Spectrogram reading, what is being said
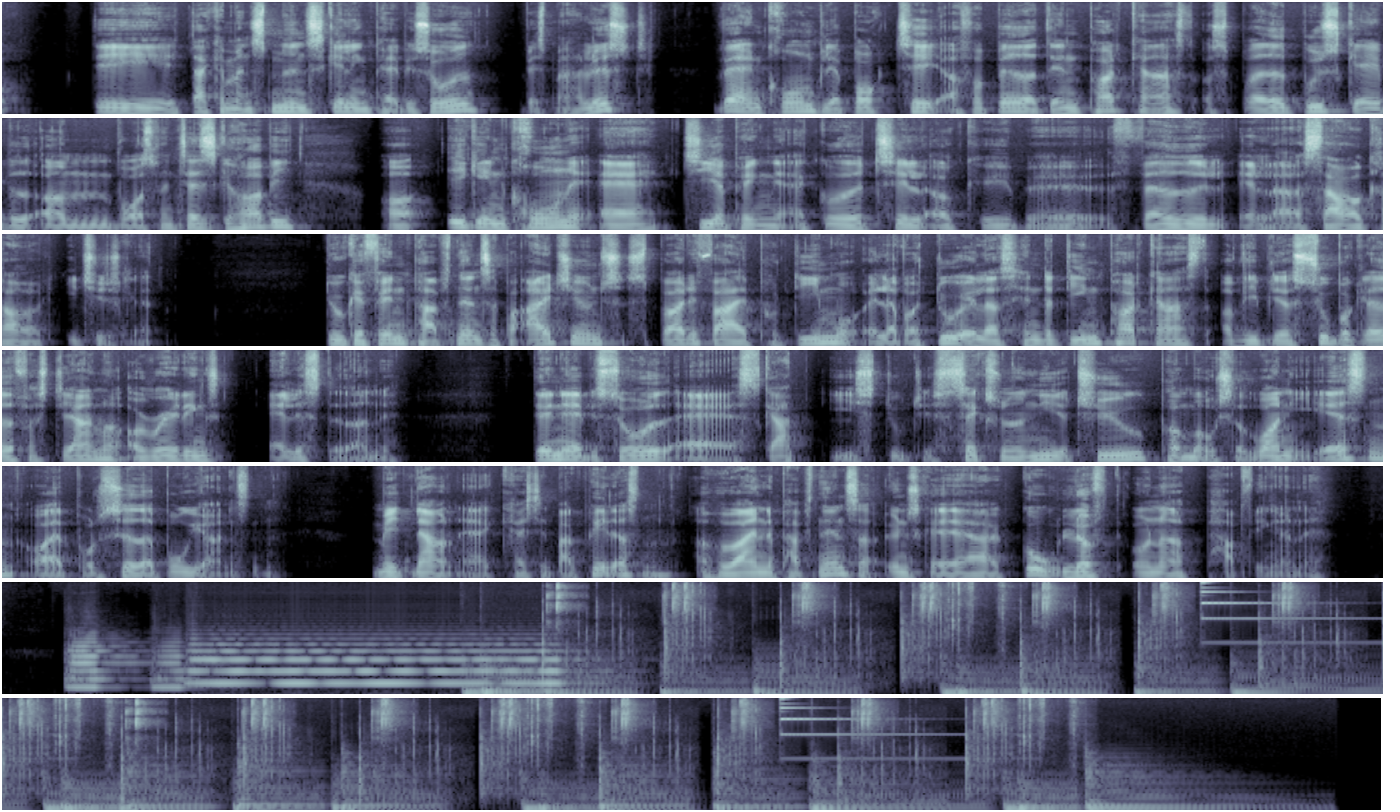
Det, der kan man smide en skilling per episode, hvis man har lyst. Hver en krone bliver brugt til at forbedre den podcast og sprede budskabet om vores fantastiske hobby, og ikke en krone af tierpengene er gået til at købe øh, fadøl eller sauerkraut i Tyskland. Du kan finde Papsnenser på iTunes, Spotify, Podimo eller hvor du ellers henter din podcast, og vi bliver super glade for stjerner og ratings alle stederne. Denne episode er skabt i studie 629 på Motel One i Essen og er produceret af Bo Jørgensen. Mit navn er Christian Bak petersen og på vegne af Papsnenser ønsker jeg god luft under papvingerne.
